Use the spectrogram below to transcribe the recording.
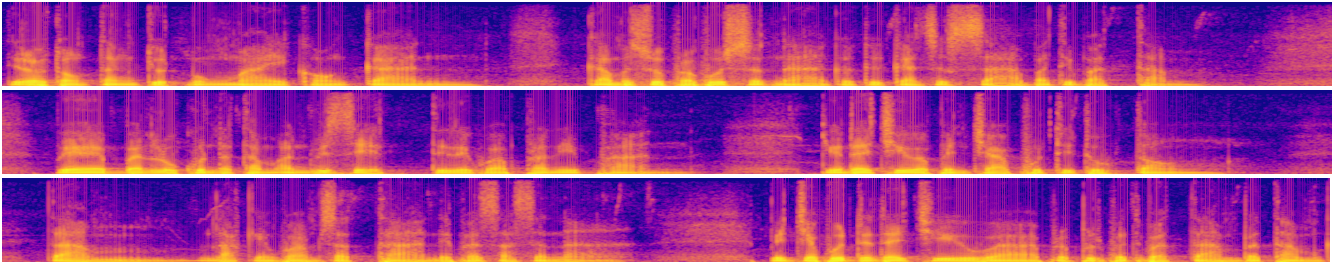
ที่เราต้องตั้งจุดมุ่งหมายของการเข้ามาสู่พระพุทธศาสนาก็คือการศึกษาปฏิบัติธรรม เพื่อบรรลุคุณธรรมอันวิเศษที่เรียกว่าพระนิพพาน จึงได้ชื่อว่าเป็นชาวพุทธที่ถูกต้อง ตามหลักแห่งความศรัทธาในพระศาสนา เป็นชาพุทธได้ชื่อว่าประพฤติปฏิบัติตามพระธรรมค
